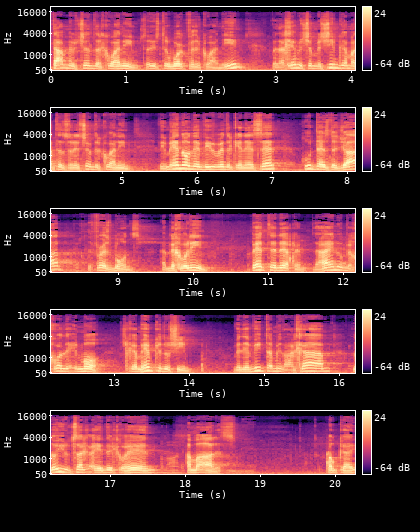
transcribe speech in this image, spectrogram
תם ממשלת הכהנים, so it's the work for the כהנים, ולכן משמשים גם התזורי שב לכהנים. ואם אינו לוי בבית הכנסת, who does the job? The firstborns, הבכורים. פטר לחם, דהיינו בכל לאמו, שגם הם קדושים. ולוי תמיד חכם לא יוצג על ידי כהן עם הארץ. אוקיי,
